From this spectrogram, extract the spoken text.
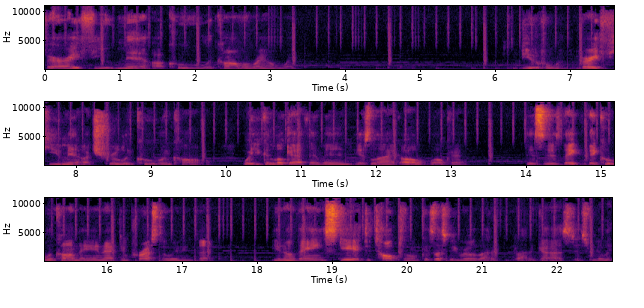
Very few men are cool and calm around women. Beautiful women. Very few men are truly cool and calm where you can look at them and it's like, oh, okay, this is they they cool and calm. They ain't acting pressed or anything. You know, they ain't scared to talk to them. Cause let's be real, a lot of a lot of guys just really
